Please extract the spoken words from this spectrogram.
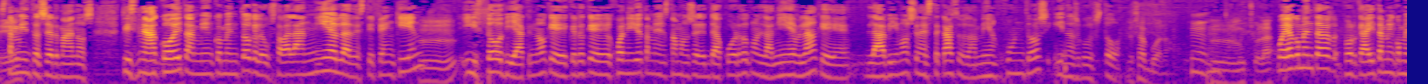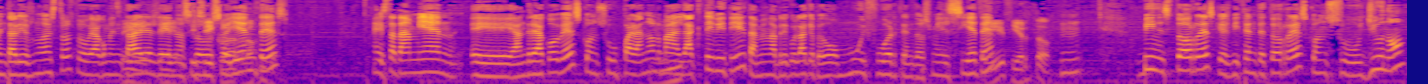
están mis dos hermanos. Cristina Coy también comentó que le gustaba La Niebla de Stephen King Mm. y Zodiac, ¿no? Que creo que Juan y yo también estamos eh, de acuerdo con La Niebla, que la vimos en este caso también juntos y nos gustó. Esa es buena. Mm. Mm, muy chula. Voy a comentar, porque hay también comentarios nuestros, pero voy a comentar Sí, el de sí, nuestros sí, sí, oyentes. Está también eh, Andrea Coves con su Paranormal Mm. Activity, también una película que pegó muy fuerte en 2007. Sí, cierto. Mm. Vince Torres, que es Vicente Torres, con su Juno,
